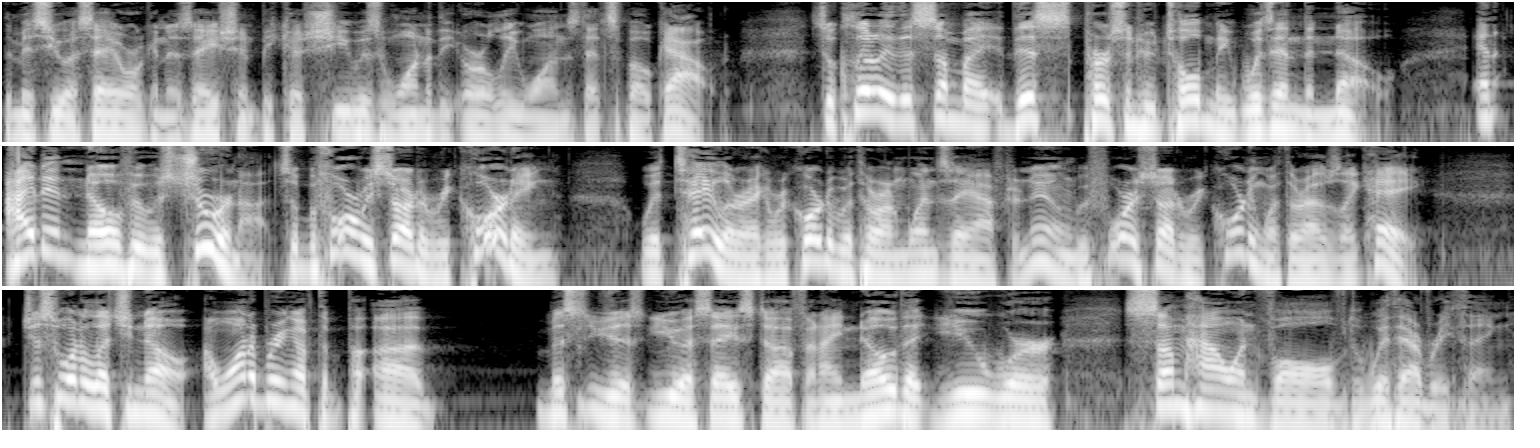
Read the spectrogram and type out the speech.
the Miss USA organization because she was one of the early ones that spoke out. So clearly, this somebody, this person who told me was in the know, and I didn't know if it was true or not. So before we started recording with Taylor, I recorded with her on Wednesday afternoon. Before I started recording with her, I was like, "Hey, just want to let you know, I want to bring up the uh, Miss USA stuff, and I know that you were somehow involved with everything,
